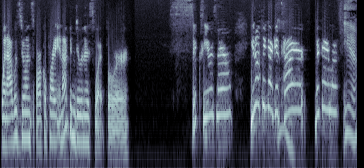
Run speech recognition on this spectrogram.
When I was doing Sparkle Party, and I've been doing this, what, for six years now? You don't think I get Mm. tired, Nicaila? Yeah.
